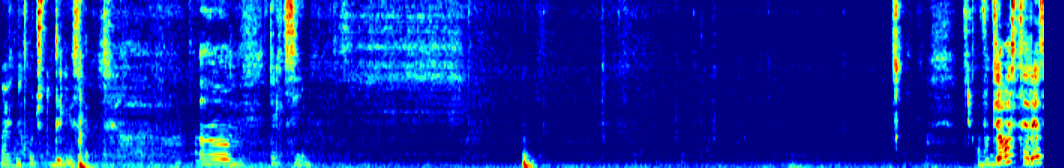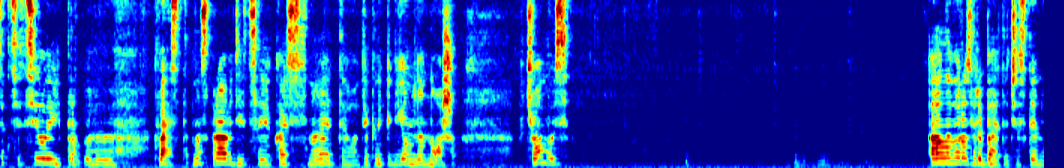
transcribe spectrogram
навіть не хочу туди лізти. Ем, тільці. В- Для вас цей ризик це цілий е, квест. Насправді це якась, знаєте, от як непідйомна ноша в чомусь. Але ви розгребете частину.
